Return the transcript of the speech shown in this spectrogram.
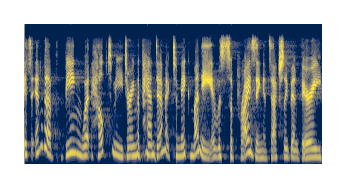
it's ended up being what helped me during the pandemic to make money. It was surprising. It's actually been very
